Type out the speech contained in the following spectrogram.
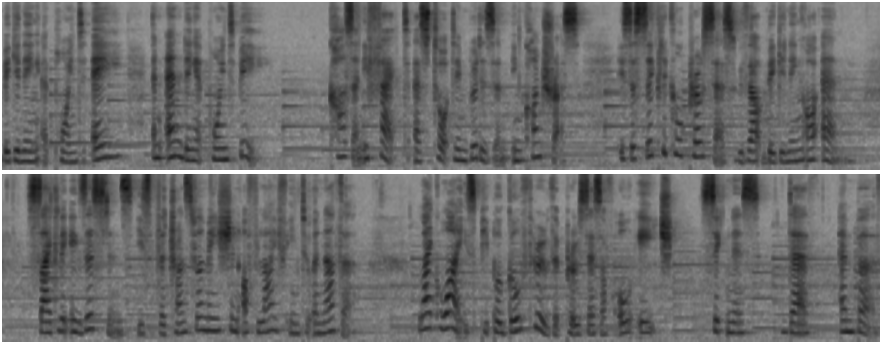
beginning at point A and ending at point B. Cause and effect, as taught in Buddhism, in contrast, is a cyclical process without beginning or end. Cyclic existence is the transformation of life into another. Likewise, people go through the process of old age, sickness, death, and birth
